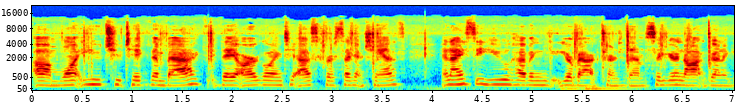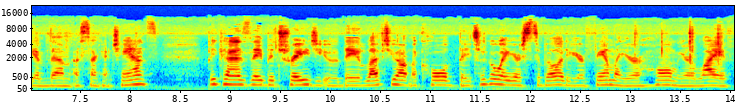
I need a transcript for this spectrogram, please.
um, want you to take them back. They are going to ask for a second chance and I see you having your back turned to them, so you're not going to give them a second chance because they betrayed you. They left you out in the cold. They took away your stability, your family, your home, your life.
